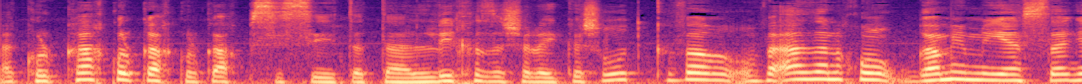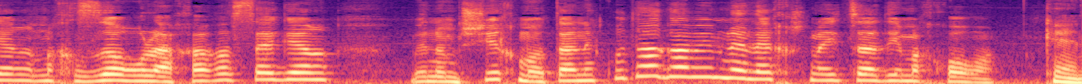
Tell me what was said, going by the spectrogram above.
הכל כך, כל כך, כל כך בסיסית, התהליך הזה של ההיקשרות כבר, ואז אנחנו, גם אם יהיה סגר, נחזור לאחר הסגר ונמשיך מאותה נקודה, גם אם נלך שני צעדים אחורה. כן.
